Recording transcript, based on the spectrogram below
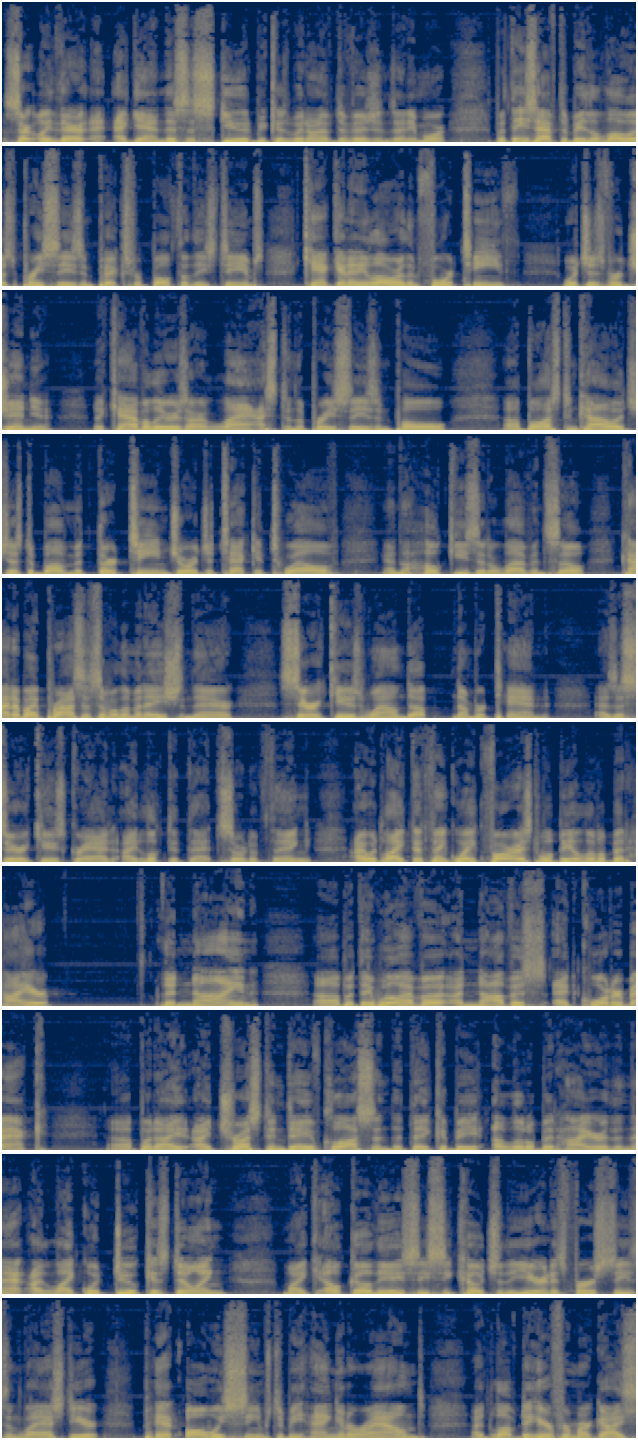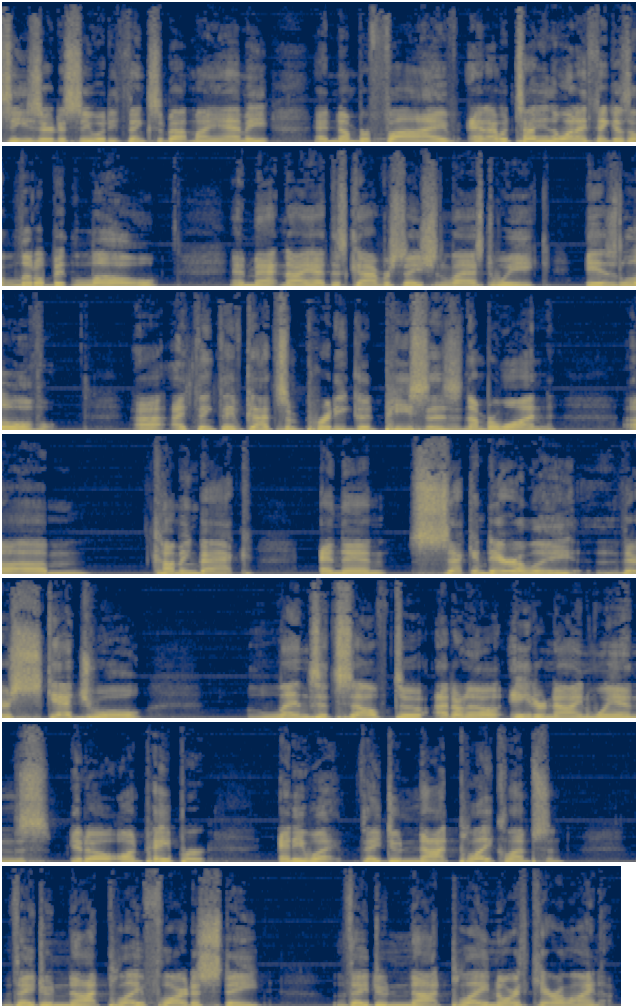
Certainly, there again. This is skewed because we don't have divisions anymore. But these have to be the lowest preseason picks for both of these teams. Can't get any lower than 14th, which is Virginia. The Cavaliers are last in the preseason poll. Uh, Boston College just above them at 13, Georgia Tech at 12, and the Hokies at 11. So, kind of by process of elimination there, Syracuse wound up number 10 as a Syracuse grad. I looked at that sort of thing. I would like to think Wake Forest will be a little bit higher than nine, uh, but they will have a, a novice at quarterback. Uh, but I, I trust in Dave Clawson that they could be a little bit higher than that. I like what Duke is doing. Mike Elko, the ACC Coach of the Year in his first season last year. Pitt always seems to be hanging around. I'd love to hear from our guy Caesar to see what he thinks about Miami at number five. And I would tell you the one I think is a little bit low, and Matt and I had this conversation last week, is Louisville. Uh, I think they've got some pretty good pieces, number one, um, coming back. And then secondarily, their schedule – lends itself to I don't know eight or nine wins, you know, on paper. Anyway, they do not play Clemson. They do not play Florida State. They do not play North Carolina.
